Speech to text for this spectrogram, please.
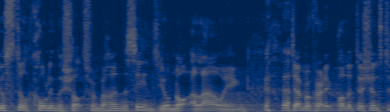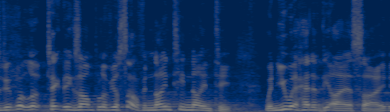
you're still calling the shots from behind the scenes. You're not allowing democratic politicians to do. Well, look, take the example of yourself. In 1990, when you were head of the ISI,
